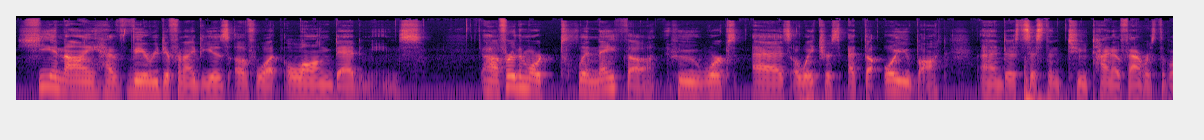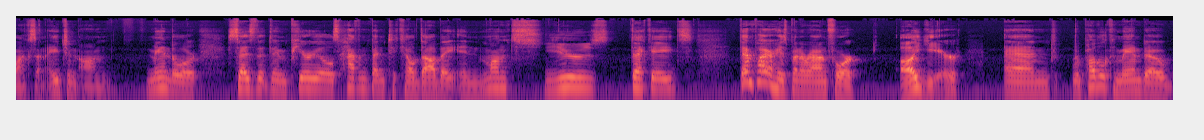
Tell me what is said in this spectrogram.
he and I have very different ideas of what long dead means. Uh, furthermore, Tlinatha, who works as a waitress at the Oyu'baat and assistant to Tyno Fabris, the Black Sun agent on Mandalore, says that the Imperials haven't been to Keldabe in months, years, decades. The Empire has been around for a year, and Republic Commando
